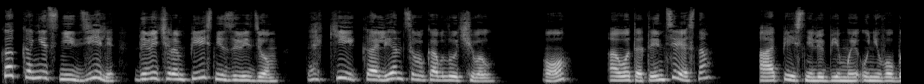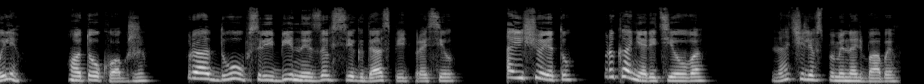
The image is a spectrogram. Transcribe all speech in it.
Как конец недели, да вечером песни заведем. Такие коленца выкаблучивал. О, А вот это интересно. А песни любимые у него были? А то как же. Про дуб с рябиной завсегда спеть просил. А еще эту, про коня ретивого. Начали вспоминать бабы.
